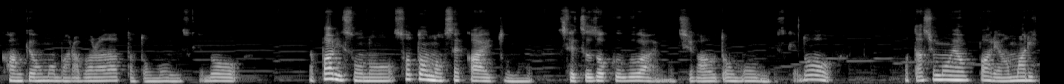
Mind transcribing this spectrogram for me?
環境もバラバラだったと思うんですけど、やっぱりその外の世界との接続具合も違うと思うんですけど、私もやっぱりあまり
